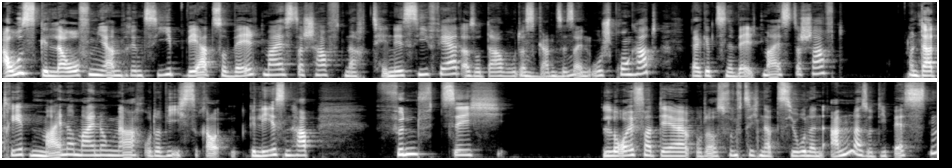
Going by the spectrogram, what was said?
ausgelaufen, ja im Prinzip, wer zur Weltmeisterschaft nach Tennessee fährt, also da, wo das Ganze Mhm. seinen Ursprung hat. Da gibt es eine Weltmeisterschaft. Und da treten meiner Meinung nach, oder wie ich es gelesen habe, 50 Läufer der oder aus 50 Nationen an, also die besten.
